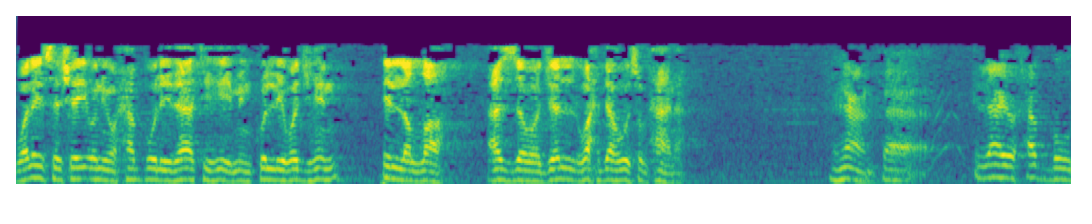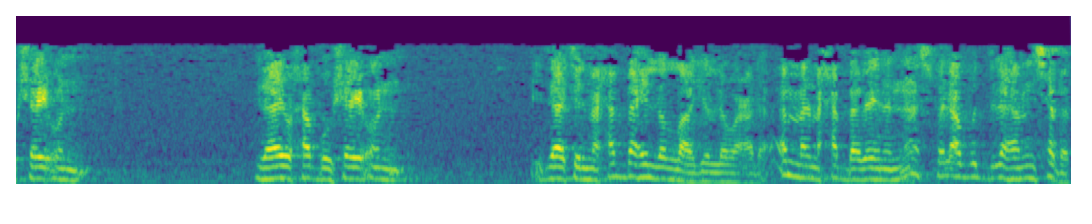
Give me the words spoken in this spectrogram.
وليس شيء يحب لذاته من كل وجه إلا الله عز وجل وحده سبحانه. نعم فلا يحب شيء لا يحب شيء ذات المحبة إلا الله جل وعلا. أما المحبة بين الناس فلا بد لها من سبب.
